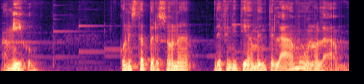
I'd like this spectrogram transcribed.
amigo, con esta persona definitivamente la amo o no la amo.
